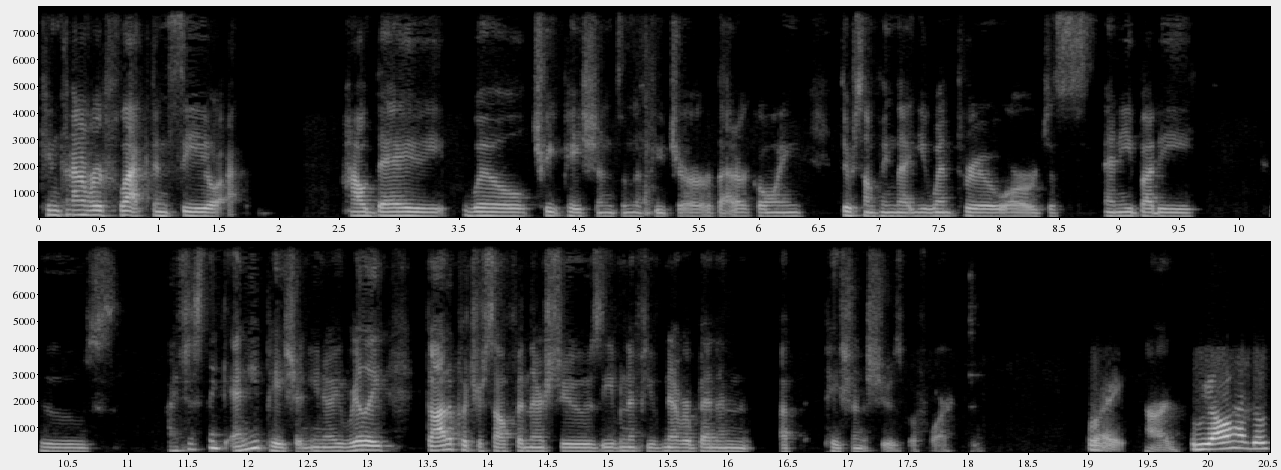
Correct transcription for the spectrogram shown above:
can kind of reflect and see how they will treat patients in the future that are going through something that you went through or just anybody who's I just think any patient, you know, you really got to put yourself in their shoes even if you've never been in a patient's shoes before. right Hard. we all have those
